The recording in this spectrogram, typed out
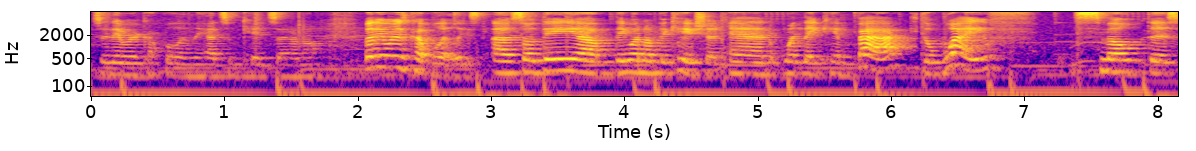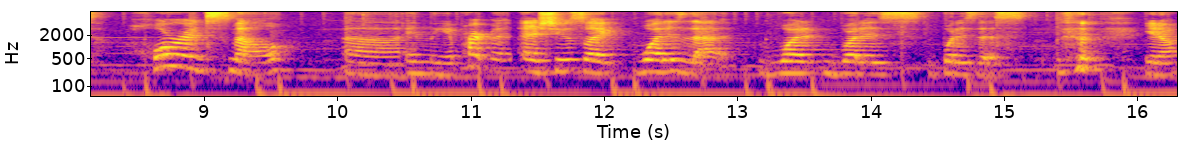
so they were a couple and they had some kids, I don't know. But they was a couple at least. Uh, so they, um, they went on vacation and when they came back, the wife smelled this horrid smell uh, in the apartment and she was like, what is that? What what is what is this? You know?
